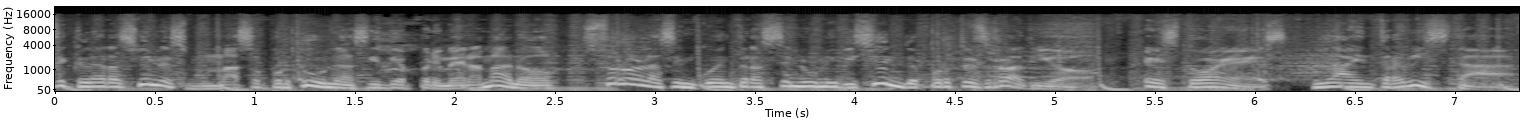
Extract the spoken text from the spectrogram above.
declaraciones más oportunas y de primera mano solo las encuentras en Univisión Deportes Radio. Esto es La Entrevista.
